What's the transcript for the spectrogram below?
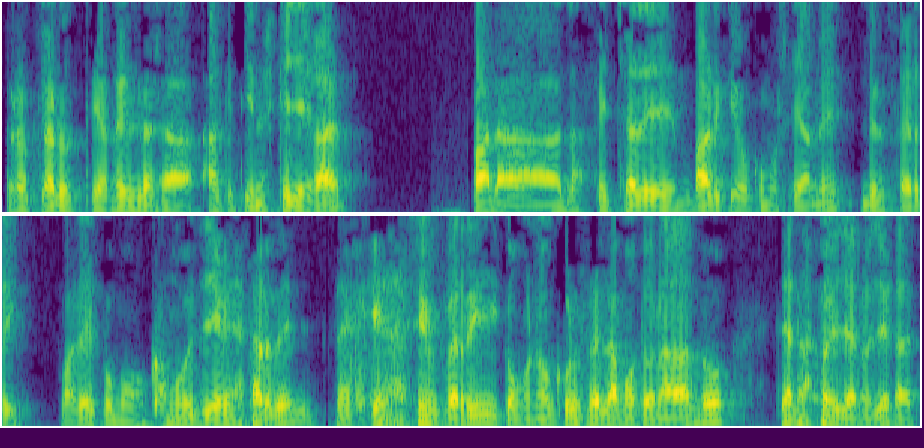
pero claro, te arriesgas a, a que tienes que llegar para la fecha de embarque o como se llame del ferry, ¿vale? Como, como llegues tarde, te quedas sin ferry y como no cruces la moto nadando, ya no, ya no llegas.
